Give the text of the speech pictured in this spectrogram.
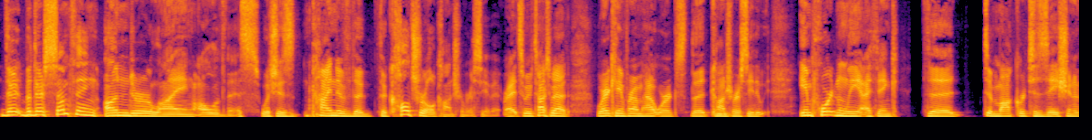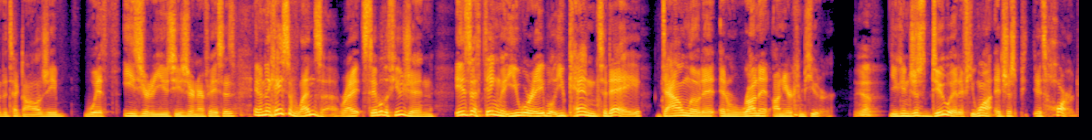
There, but there's something underlying all of this, which is kind of the the cultural controversy of it, right? So we've talked about where it came from, how it works, the controversy. That, importantly, I think the democratization of the technology with easier to use user interfaces. And in the case of Lensa, right, Stable Diffusion is a thing that you were able, you can today download it and run it on your computer. Yeah. You can just do it if you want. It's just, it's hard.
